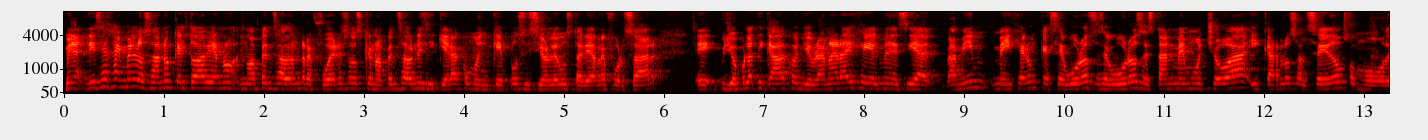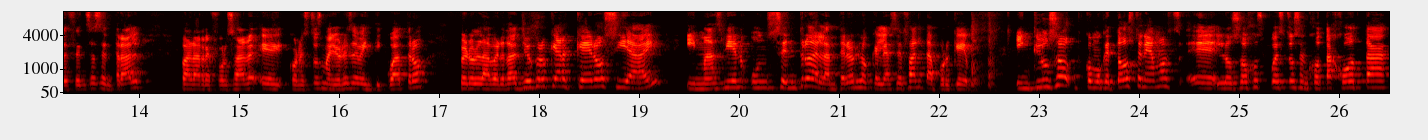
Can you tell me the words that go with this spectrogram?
Mira, dice Jaime Lozano que él todavía no, no, ha pensado en refuerzos, que no ha pensado ni siquiera como en qué posición le gustaría reforzar. Eh, yo platicaba con Gibran Araige y él me decía, a mí me dijeron que seguros, seguros están Memo Ochoa y Carlos Salcedo como defensa central para reforzar eh, con estos mayores de 24, pero la verdad yo creo que arqueros sí hay y más bien un centro delantero es lo que le hace falta, porque incluso como que todos teníamos eh, los ojos puestos en JJ,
